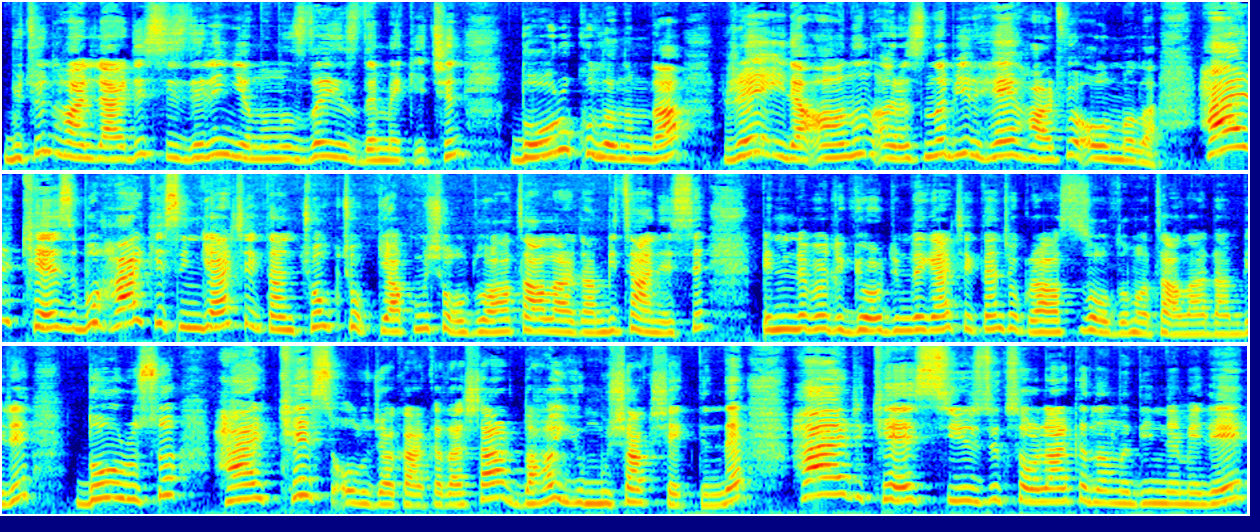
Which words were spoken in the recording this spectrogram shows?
bütün hallerde sizlerin yanınızdayız demek için doğru kullanımda R ile A'nın arasında bir H harfi olmalı. Herkes bu herkesin gerçekten çok çok yapmış olduğu hatalardan bir tanesi. Benim de böyle gördüğümde gerçekten çok rahatsız olduğum hatalardan biri. Doğrusu herkes olacak arkadaşlar. Daha yumuşak şeklinde. Herkes Yüzlük Sorular kanalını dinlemeli.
